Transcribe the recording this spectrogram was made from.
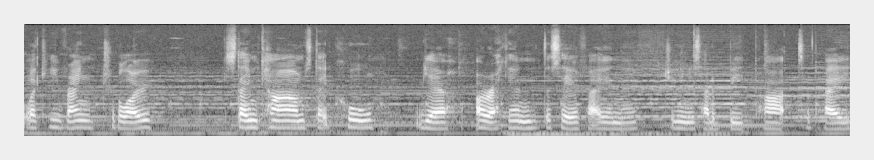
Like he rang triple O, stayed calm, stayed cool. Yeah, I reckon the CFA and the juniors had a big part to play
